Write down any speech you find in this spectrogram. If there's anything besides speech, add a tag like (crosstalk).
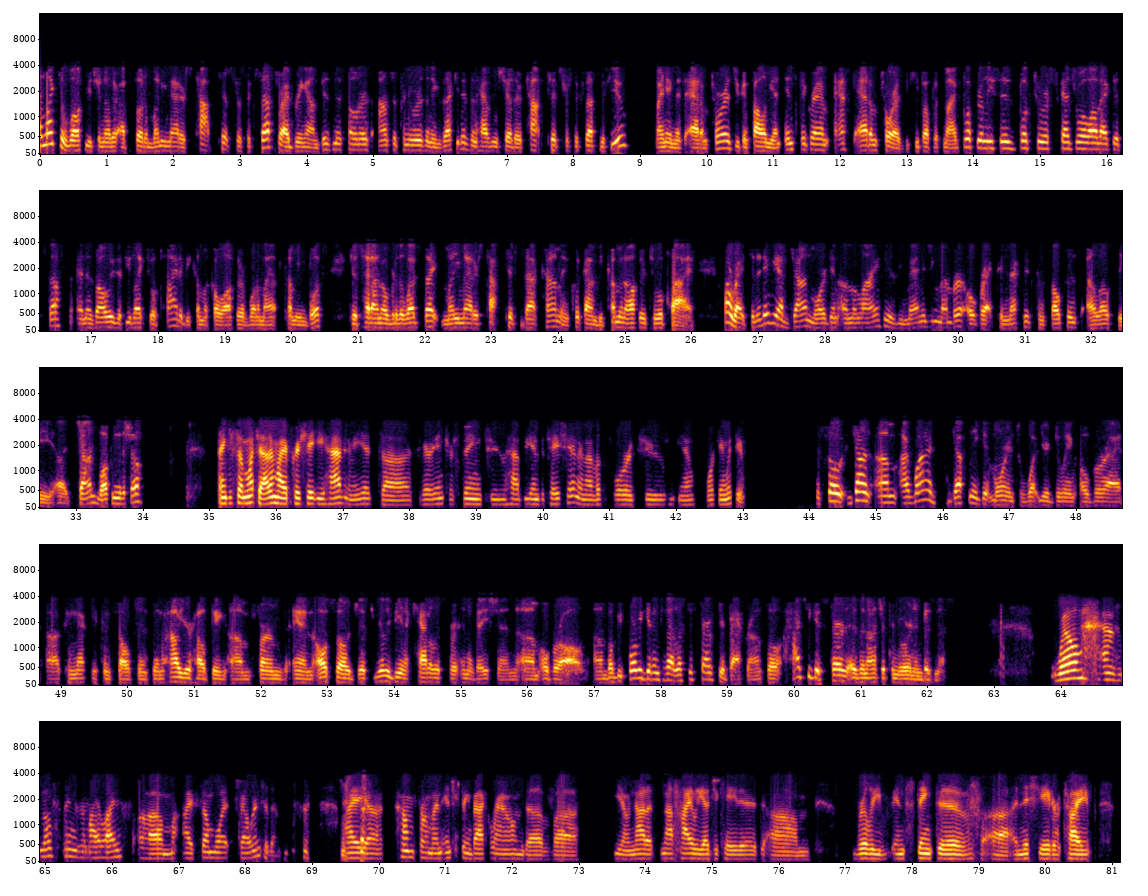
I'd like to welcome you to another episode of Money Matters Top Tips for Success, where I bring on business owners, entrepreneurs, and executives and have them share their top tips for success with you. My name is Adam Torres. You can follow me on Instagram, Ask Adam Torres, to keep up with my book releases, book tour schedule, all that good stuff. And as always, if you'd like to apply to become a co-author of one of my upcoming books, just head on over to the website, moneymatterstoptips.com, and click on Become an Author to apply. All right, so today we have John Morgan on the line, who is the managing member over at Connected Consultants LLC. Uh, John, welcome to the show. Thank you so much, Adam. I appreciate you having me. It's uh, it's very interesting to have the invitation, and I look forward to you know working with you. So, John, um, I want to definitely get more into what you're doing over at uh, Connected Consultants and how you're helping um, firms, and also just really being a catalyst for innovation um, overall. Um, but before we get into that, let's just start with your background. So, how did you get started as an entrepreneur and in business? Well, as most things in my life, um, I somewhat fell into them. (laughs) I uh, come from an interesting background of, uh, you know, not a, not highly educated, um, really instinctive, uh, initiator type,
